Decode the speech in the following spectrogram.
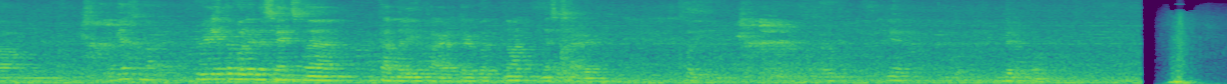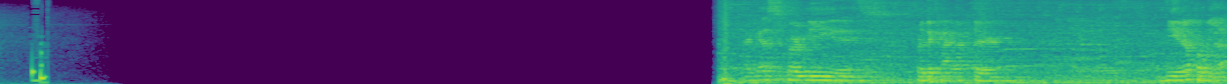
um, I guess na, relatable in the sense na nagkamali yung character but not necessary. So, so yeah, both. I guess for me, it's for the character, hirap wala.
